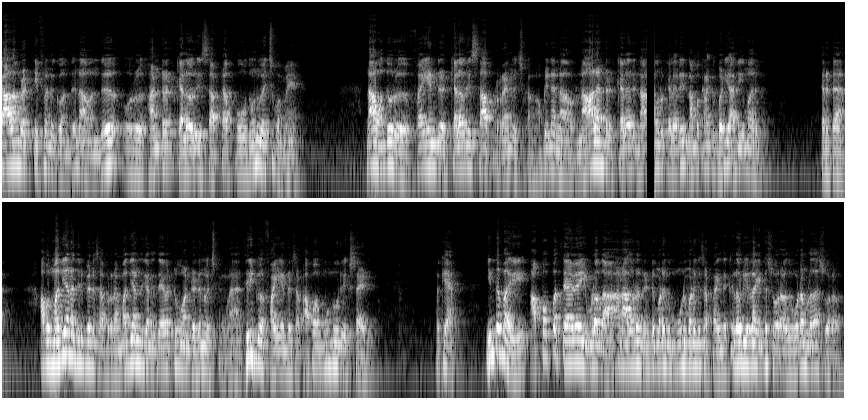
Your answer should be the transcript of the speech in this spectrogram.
காலம்பர டிஃபனுக்கு வந்து நான் வந்து ஒரு ஹண்ட்ரட் கலோரிஸ் சாப்பிட்டா போதும்னு வச்சுப்போமே. நான் வந்து ஒரு ஃபைவ் ஹண்ட்ரட் கலோரிஸ் சாப்பிட்றேன்னு வச்சுக்கோங்க. அப்படின்னா நான் ஒரு நாலு ஹண்ட்ரட் கலோரி நானூறு கலோரி நம்ம கணக்குப்படி அதிகமாக இருக்குது கரெக்டாக அப்போ மதியானம் திருப்பி என்ன சாப்பிட்றேன்? மதியானத்துக்கு எனக்கு தேவை டூ ஹண்ட்ரட்னு வச்சுக்கோங்களேன். திருப்பி ஒரு ஃபைவ் ஹண்ட்ரட் சாப்பிட்றேன். அப்போ முந்நூறு எக்ஸ்ட்ரா ஆகிடும் ஓகே இந்த மாதிரி அப்பப்போ தேவை இவ்வளோதான் ஆனால் அதோட ரெண்டு மடங்கு மூணு மடங்கு சாப்பிட்டா இந்த கலோரி எல்லாம் எங்கே ஸ்டோர் ஆகுது? உடம்புல தான் ஸ்டோர் ஆகுது.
